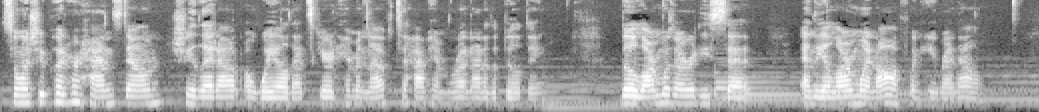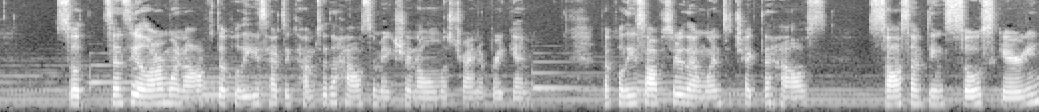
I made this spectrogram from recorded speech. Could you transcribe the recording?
So when she put her hands down, she let out a wail that scared him enough to have him run out of the building. The alarm was already set, and the alarm went off when he ran out. So since the alarm went off, the police had to come to the house to make sure no one was trying to break in. The police officer that went to check the house saw something so scary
